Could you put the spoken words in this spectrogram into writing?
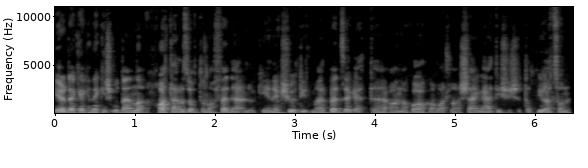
érdekeknek, és utána határozottan a Fed elnökének, sőt itt már pedzegette annak alkalmatlanságát is, és ott a piacon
